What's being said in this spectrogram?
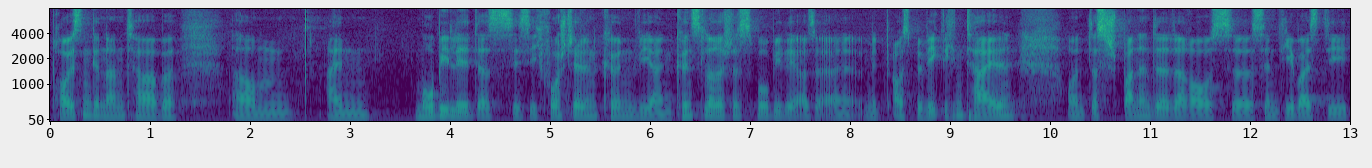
Preußen genannt habe. Ähm, ein Mobile, das Sie sich vorstellen können wie ein künstlerisches Mobile, also äh, mit, aus beweglichen Teilen. Und das Spannende daraus äh, sind jeweils die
